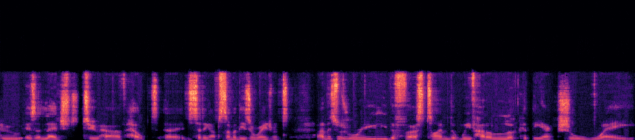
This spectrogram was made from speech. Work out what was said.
who is alleged to have helped uh, in setting up some of these arrangements. And this was really the first time that we've had a look at the actual way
